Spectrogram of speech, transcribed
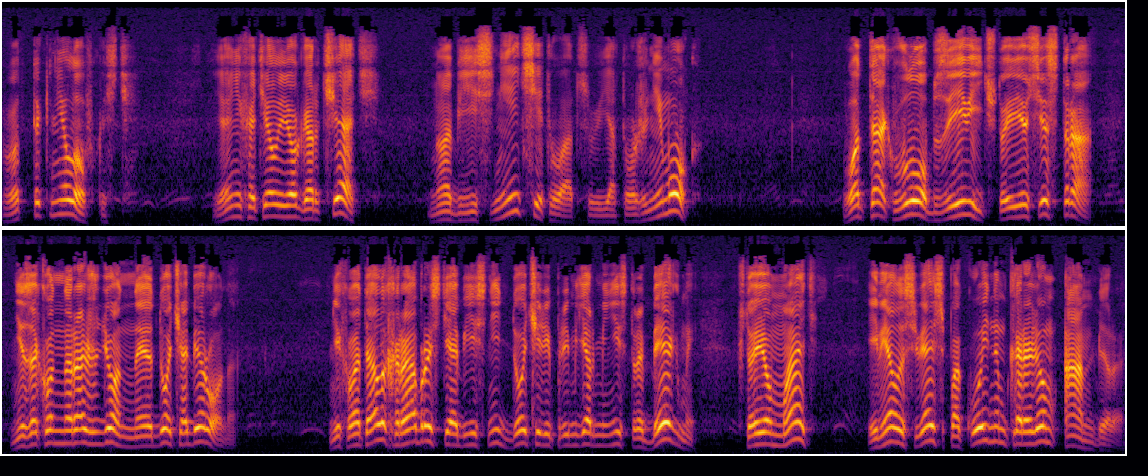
«Вот так неловкость. Я не хотел ее огорчать, но объяснить ситуацию я тоже не мог. Вот так в лоб заявить, что ее сестра незаконно рожденная дочь Аберона. Не хватало храбрости объяснить дочери премьер-министра Бегмы, что ее мать имела связь с покойным королем Амбера.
